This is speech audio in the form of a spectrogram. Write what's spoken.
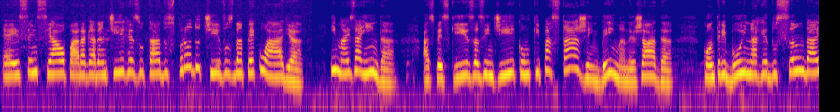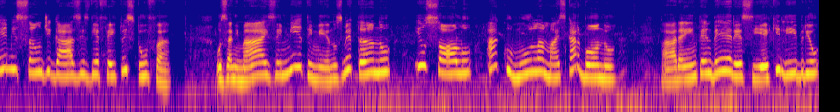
é essencial para garantir resultados produtivos na pecuária. E mais ainda, as pesquisas indicam que pastagem bem manejada contribui na redução da emissão de gases de efeito estufa. Os animais emitem menos metano e o solo acumula mais carbono. Para entender esse equilíbrio,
